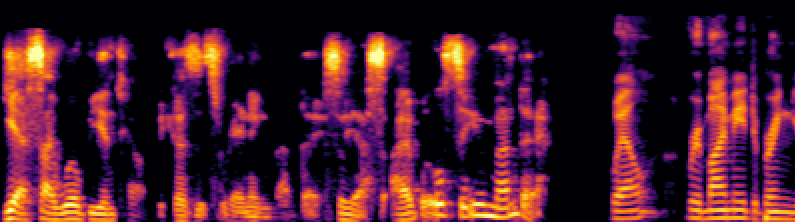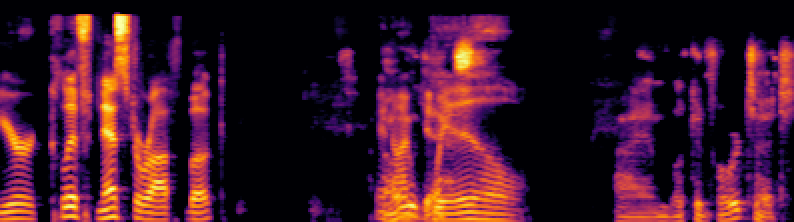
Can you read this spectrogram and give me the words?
yes, I will be in town because it's raining Monday. So yes, I will see you Monday. Well, remind me to bring your Kliph Nesteroff book, and Oh, I yes. will. I am looking forward to it.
